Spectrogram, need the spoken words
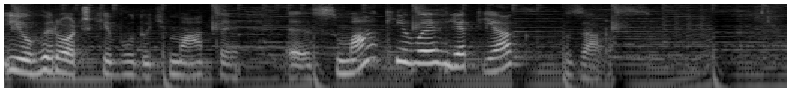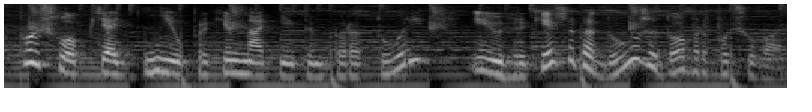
і огірочки будуть мати е, смак і вигляд, як зараз. Пройшло 5 днів при кімнатній температурі, і огірки себе дуже добре почувають.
